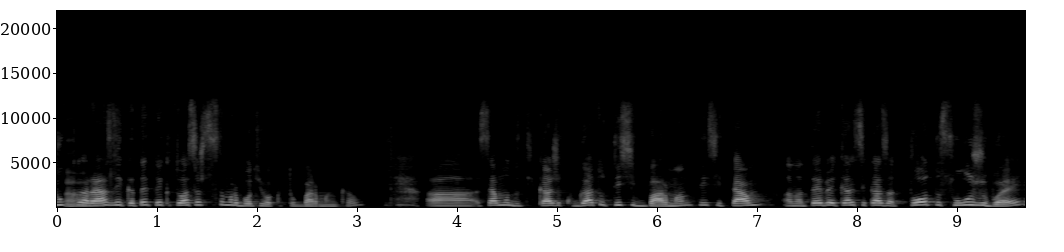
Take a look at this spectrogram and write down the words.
Тук а... разликата е, тъй като аз също съм работила като барманка, а, само да ти кажа, когато ти си барман, ти си там, а на тебе, как се казва, твоята служба е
